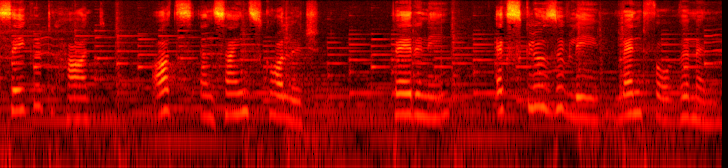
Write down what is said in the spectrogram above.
Sacred Heart Arts and Science College, Perini, exclusively meant for women.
